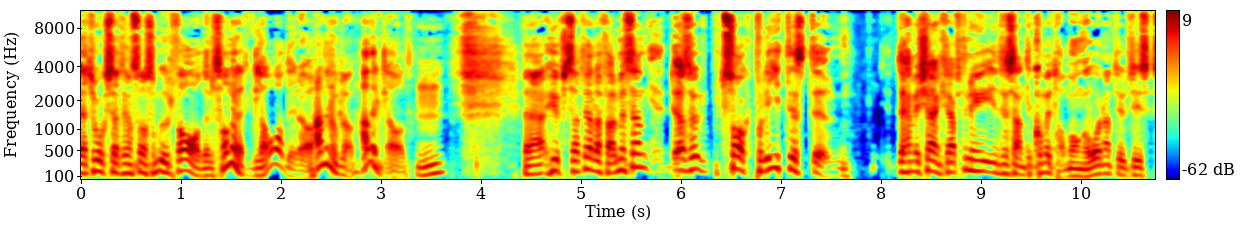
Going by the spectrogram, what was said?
Jag tror också att en sån som Ulf Adelsson är rätt glad idag. Han är nog glad. Han är glad. Mm. Uh, hyfsat i alla fall. Men sen, alltså, sakpolitiskt, uh, det här med kärnkraften är intressant. Det kommer ta många år naturligtvis.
